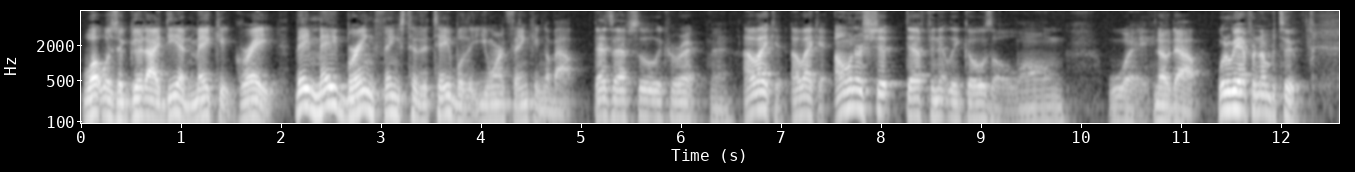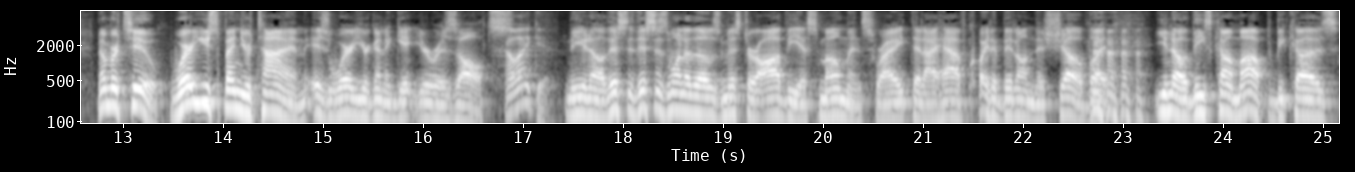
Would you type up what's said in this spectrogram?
what was a good idea and make it great. They may bring things to the table that you weren't thinking about. That's absolutely correct, man. I like it. I like it. Ownership definitely goes a long way. No doubt. What do we have for number two? Number two, where you spend your time is where you're going to get your results. I like it. You know, this this is one of those Mr. Obvious moments, right? That I have quite a bit on this show, but you know, these come up because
